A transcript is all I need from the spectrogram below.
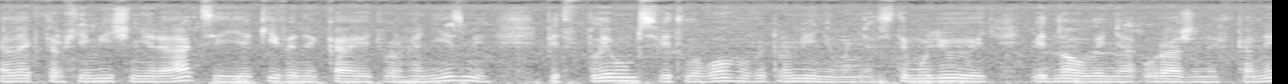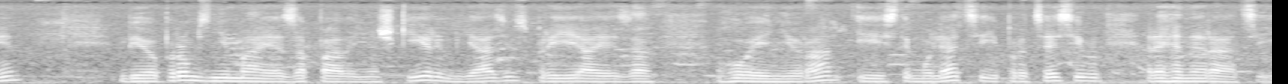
електрохімічні реакції, які виникають в організмі під впливом світлового випромінювання, стимулюють відновлення уражених тканин. Біопром знімає запалення шкіри, м'язів, сприяє загоєнню ран і стимуляції процесів регенерації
